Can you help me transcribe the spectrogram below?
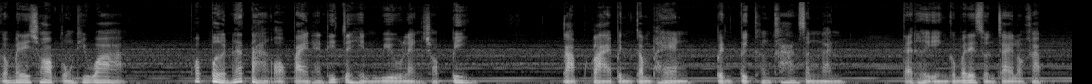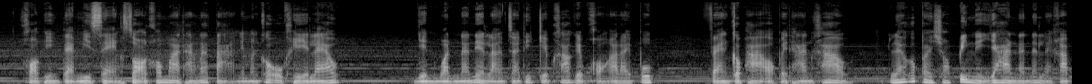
ก็ไม่ได้ชอบตรงที่ว่าพอเปิดหน้าต่างออกไปแทนที่จะเห็นวิวแหล่งช้อปปิ้งกลับกลายเป็นกำแพง เป็นตึกข้างๆซะงงั้น แต่เธอเองก็ไม่ได้สนใจหรอกครับ ขอเพียงแต่มีแสงสอดเข้ามาทางหน้าต่างเนี่ยมันก็โอเคแล้ว เย็นวันนั้นเนี่ยหลังจากที่เก็บข้าวเก็บของอะไรปุ๊บ แฟนก็พาออกไปทานข้าว แล้วก็ไปช้อปปิ้งในย่านนั้นนั่นแหละครับ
